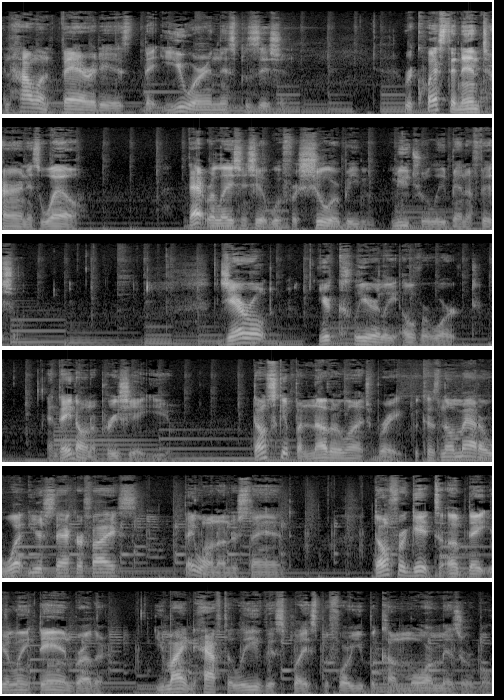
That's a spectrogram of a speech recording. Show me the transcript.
and how unfair it is that you are in this position. Request an intern as well. That relationship will for sure be mutually beneficial. Gerald, you're clearly overworked, and they don't appreciate you. Don't skip another lunch break because no matter what your sacrifice, they won't understand. Don't forget to update your LinkedIn, brother. You might have to leave this place before you become more miserable.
